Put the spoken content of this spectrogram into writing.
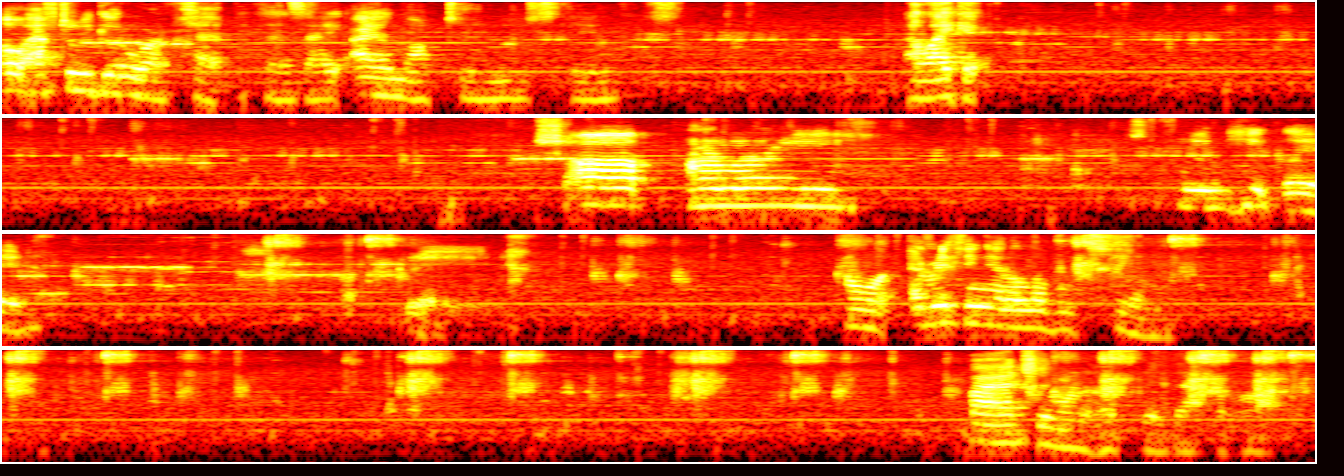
Oh, after we go to our pet, because I, I unlocked two new things. I like it. Shop, armory, supreme heat blade, upgrade. I want everything at a level 2. I actually want to upgrade that a lot.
